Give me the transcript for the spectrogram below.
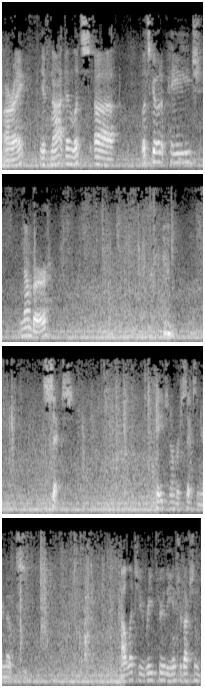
All right. If not, then let's uh, let's go to page number six. Page number six in your notes. I'll let you read through the introduction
